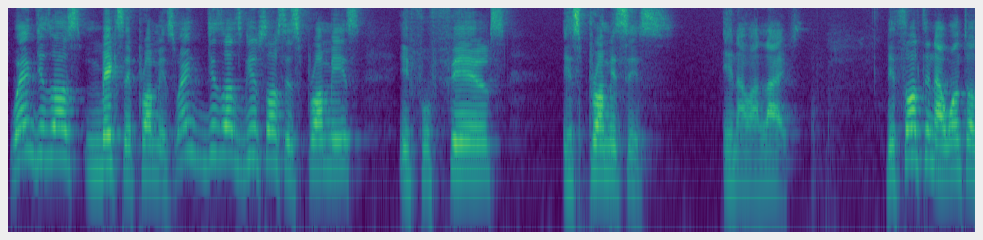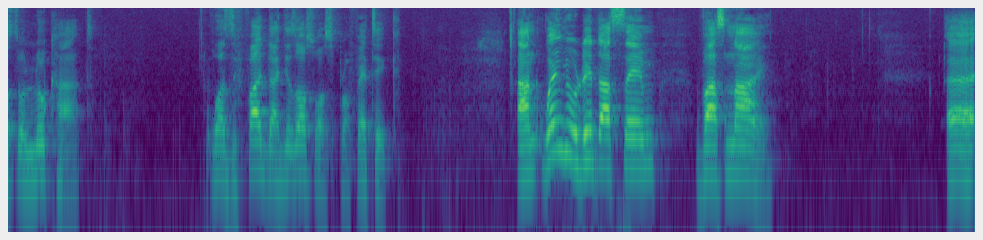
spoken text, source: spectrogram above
When Jesus makes a promise, when Jesus gives us his promise, he fulfills his promises in our lives. The third thing I want us to look at was the fact that Jesus was prophetic. And when you read that same verse 9, uh,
